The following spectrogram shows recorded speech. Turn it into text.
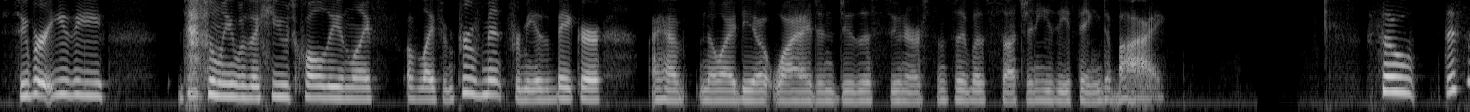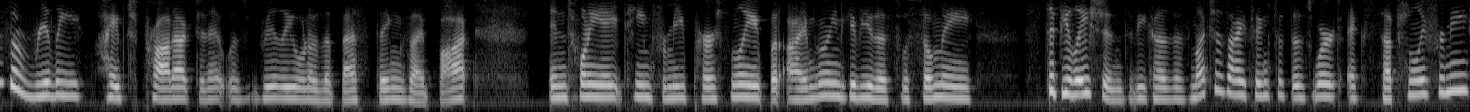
Super easy. Definitely was a huge quality in life of life improvement for me as a baker. I have no idea why I didn't do this sooner since it was such an easy thing to buy. So, this is a really hyped product, and it was really one of the best things I bought in 2018 for me personally. But I'm going to give you this with so many stipulations because, as much as I think that this worked exceptionally for me,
